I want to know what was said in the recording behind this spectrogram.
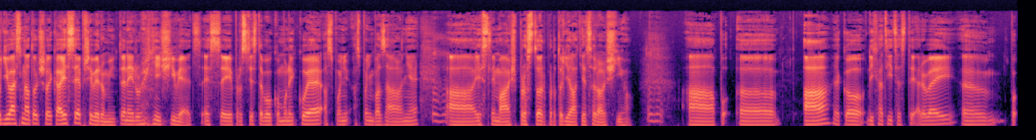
podíváš se na toho člověka, jestli je přivědomý, to je nejdůležitější věc, jestli prostě s tebou komunikuje, aspoň, aspoň bazálně, uh-huh. a jestli máš prostor pro to dělat něco dalšího. Uh-huh. A, po, uh, a jako dýchací cesty airway, uh, po,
